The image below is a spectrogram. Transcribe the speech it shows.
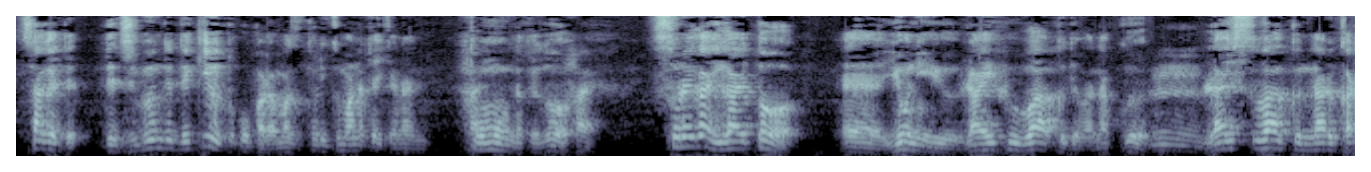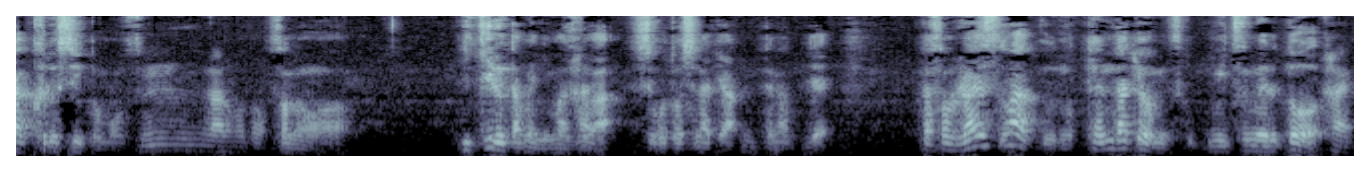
下げてって自分でできるところからまず取り組まなきゃいけないと思うんだけど、はい。それが意外と、えー世に言うライフワークではなく、うんライスワークになるから苦しいと思うんですよ。なるほど。その、生きるためにまずはは仕事をしなきゃってなって。だそのライスワークの点だけを見つ見つめるとはい、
